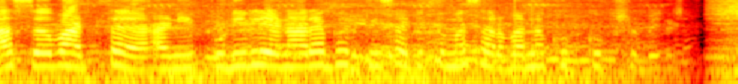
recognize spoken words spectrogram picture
असं वाटतं आणि पुढील येणाऱ्या भरतीसाठी तुम्हाला सर्वांना खूप खूप शुभेच्छा.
